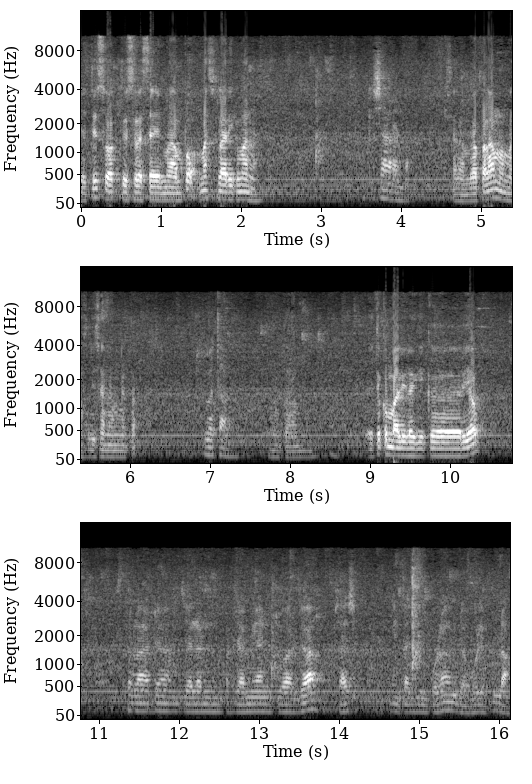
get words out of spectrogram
Itu sewaktu selesai merampok, mas lari ke mana? kisaran pak Sana berapa lama mas di sana menetap? dua tahun Dua tahun. Itu kembali lagi ke Riau? setelah ada jalan perdamaian keluarga saya minta izin pulang udah boleh pulang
